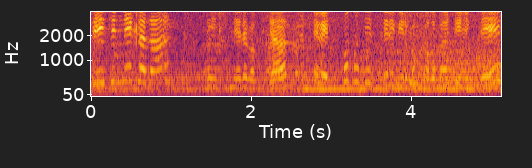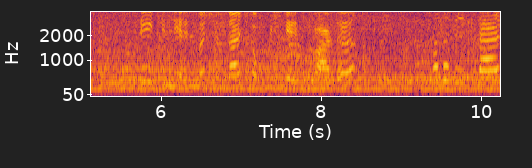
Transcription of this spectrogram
Zeytin ne kadar? Zeytinlere bakacağız. Evet patateslere bir bakalım öncelikle. Zeytinlerin başında çok müşterisi vardı. Patatesler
